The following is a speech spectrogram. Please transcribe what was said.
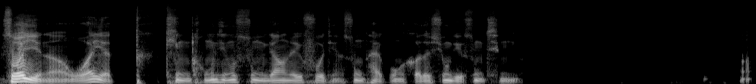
所以呢，我也。挺同情宋江这父亲宋太公和他兄弟宋清的啊，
